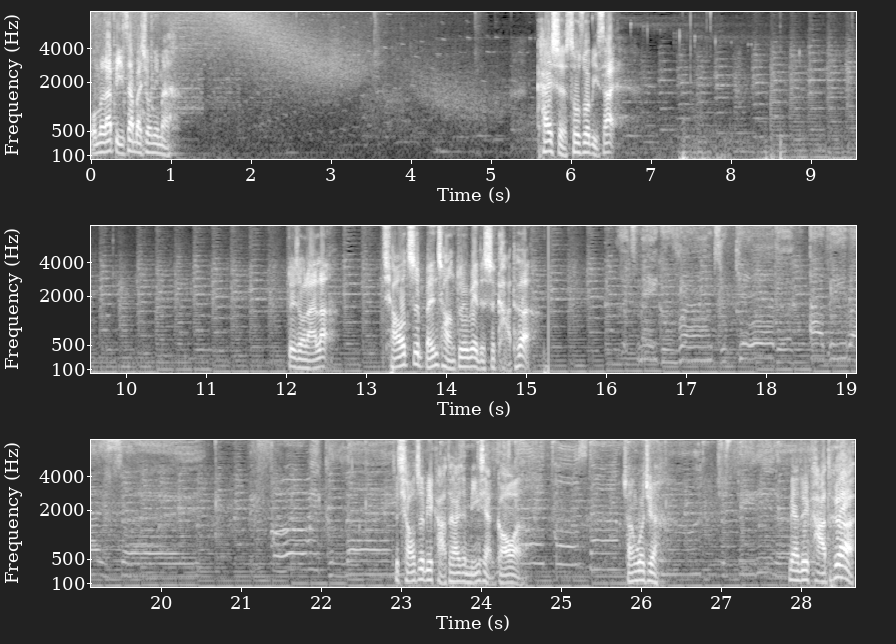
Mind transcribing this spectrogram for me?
我们来比赛吧，兄弟们！开始搜索比赛。对手来了，乔治本场对位的是卡特。这乔治比卡特还是明显高啊！传过去，面对卡特，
